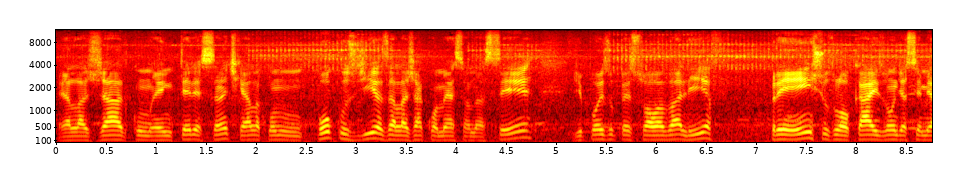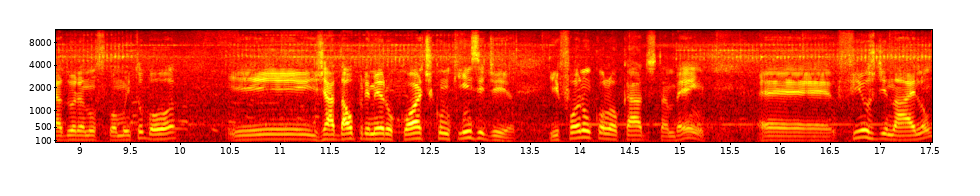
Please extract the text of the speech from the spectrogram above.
Ela já é interessante que ela com poucos dias ela já começa a nascer. Depois o pessoal avalia, preenche os locais onde a semeadura não ficou muito boa e já dá o primeiro corte com 15 dias. E foram colocados também é, fios de nylon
